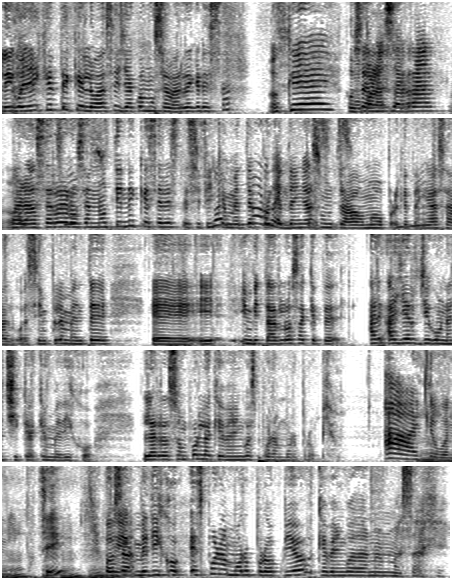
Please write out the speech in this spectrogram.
Le digo, y hay gente que lo hace ya cuando se va a regresar. Ok. O O sea, para cerrar. Para cerrar, o sea, no tiene que ser específicamente No, no, porque tengas un trauma o porque tengas algo, es simplemente eh, invitarlos a que te... a- ayer llegó una chica que me dijo, la razón por la que vengo es por amor propio. Ay, qué bonito. ¿Sí? O sea, me dijo, es por amor propio que vengo a darme un masaje.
